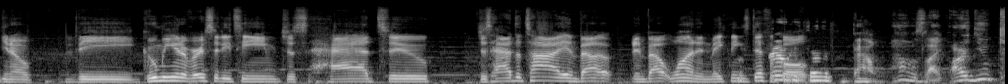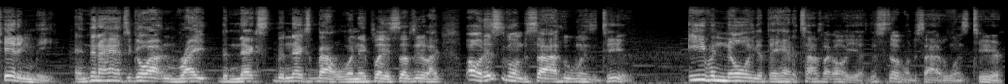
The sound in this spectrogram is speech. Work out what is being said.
you know, the Goomy University team just had to, just had to tie in bout in bout one and make things difficult. Bout, I was like, "Are you kidding me?" And then I had to go out and write the next the next bout when they played Sub Zero. Like, oh, this is going to decide who wins the tier. Even knowing that they had a time, I was like, oh yeah, this is still going to decide who wins the tier.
